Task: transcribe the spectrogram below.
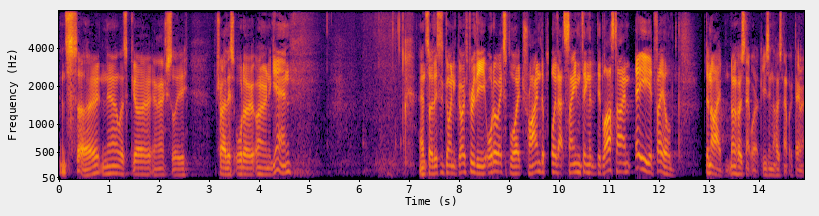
and so now let's go and actually try this auto own again. And so this is going to go through the auto exploit, try and deploy that same thing that it did last time. Hey, it failed. denied, no host network, using the host network demo.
